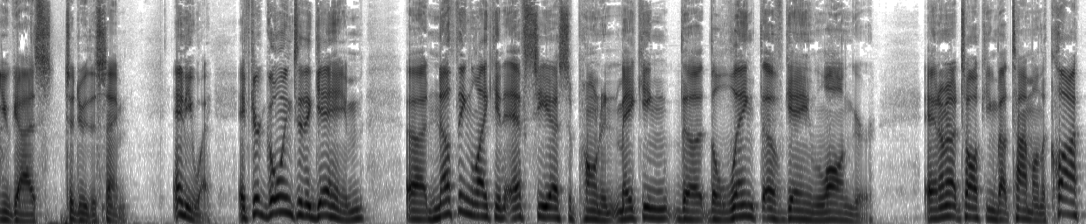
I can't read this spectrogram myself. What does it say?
you guys to do the same. Anyway, if you're going to the game, uh, nothing like an FCS opponent making the, the length of game longer. And I'm not talking about time on the clock,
